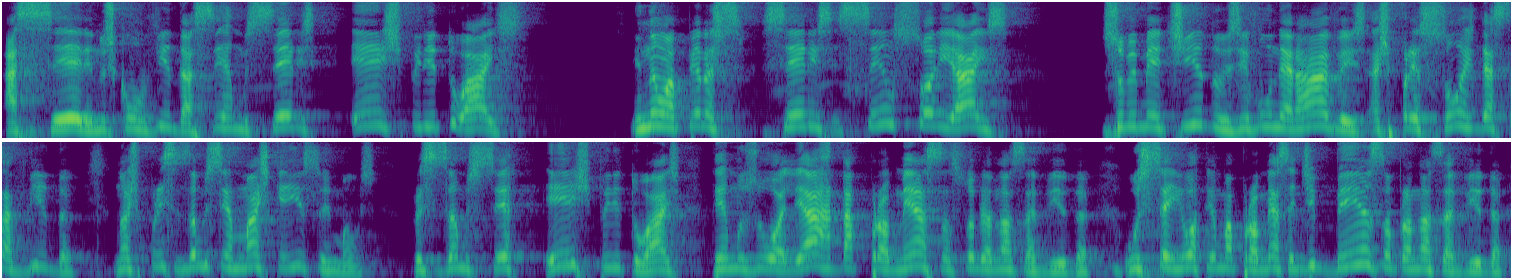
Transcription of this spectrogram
a ser e nos convida a sermos seres espirituais e não apenas seres sensoriais, submetidos e vulneráveis às pressões dessa vida. Nós precisamos ser mais que isso, irmãos precisamos ser espirituais, temos o olhar da promessa sobre a nossa vida. O Senhor tem uma promessa de bênção para a nossa vida.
